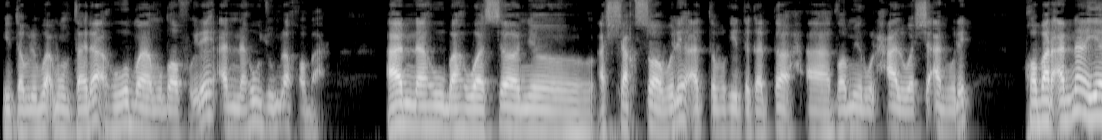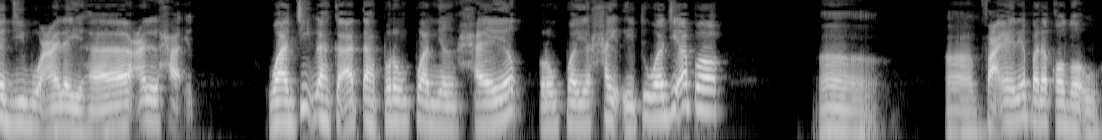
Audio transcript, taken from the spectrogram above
kita boleh buat mubtada huwa mudhaf ilaih annahu jumlah khabar annahu bahwasanya asyakhsa boleh atau kita kata uh, dhamirul hal wa sya'an boleh khabar anna yajibu 'alaiha 'al haid wajiblah ke atas perempuan yang haid. Perempuan yang haid itu wajib apa? Ha. Uh, fa'il dia pada qada'u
